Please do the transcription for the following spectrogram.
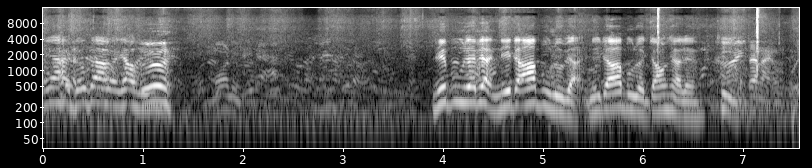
နေရဒုက္ခပဲရောက်ပြီ နေပူလဲဗျနေတအားပူလို့ဗျနေတအားပူလို့ကြောင်းချလဲထိတက်နိုင်ဘူးကို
